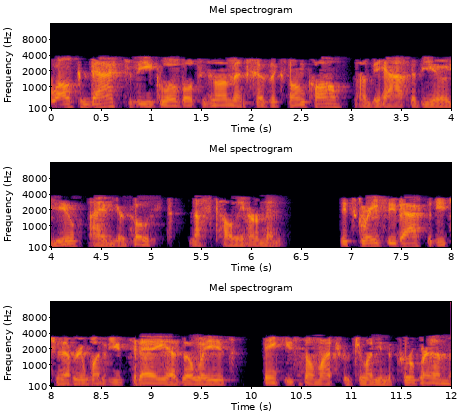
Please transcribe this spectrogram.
Welcome back to the Global Tehillim and phone call. On behalf of the I am your host, Naftali Herman. It's great to be back with each and every one of you today. As always, thank you so much for joining the program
